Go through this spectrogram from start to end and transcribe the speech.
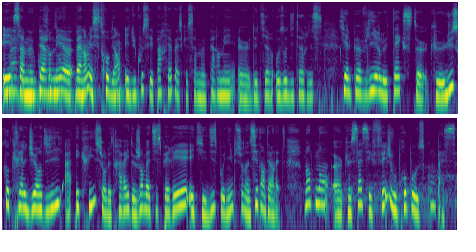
et Ouais, ça me choses, permet. en euh, fait. bah non, mais c'est trop bien. Ouais. Et du coup, c'est parfait parce que ça me permet euh, de dire aux auditeurs qu'elles peuvent lire le texte que Luce Coquerel A écrit sur le travail de Jean-Baptiste Perret et qui est disponible sur notre site internet. Maintenant euh, que ça c'est fait, je vous propose qu'on passe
